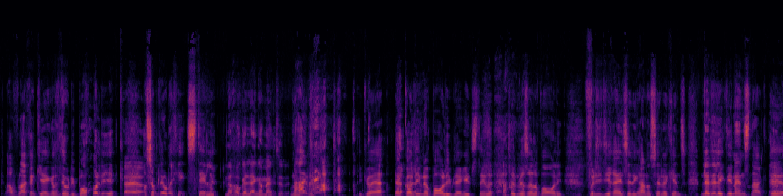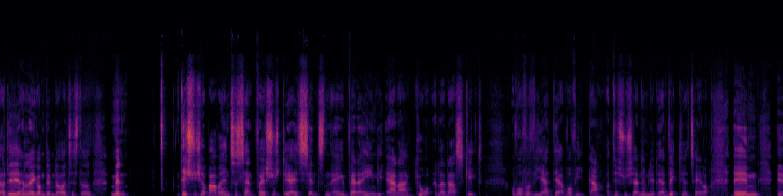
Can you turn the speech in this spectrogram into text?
det var jo regeringen, eller det var de borgerlige, ikke? Ja, ja. Og så blev der helt stille. Nå, okay, længere mærke til det. Nej, men, det gør jeg. Jeg kan godt lide, når borgerlige bliver helt stille, selvom jeg selv er borgerlig. Fordi de reelt set ikke har nogen selverkendelse. Lad det ligge, det er en anden snak. Ja. Øh, og det handler ikke om dem, der var til stede. Men det synes jeg bare var interessant, for jeg synes, det er essensen af, hvad der egentlig er, der er gjort, eller der er sket, og hvorfor vi er der, hvor vi er. Og det synes jeg nemlig, det er vigtigt at tale om. Øhm, øh,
